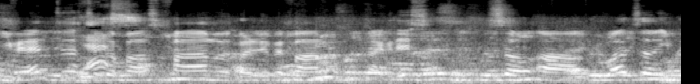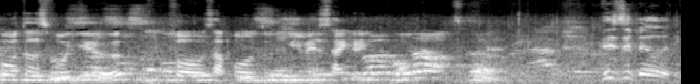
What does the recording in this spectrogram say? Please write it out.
event. Yes. The first farm, Balibe farm, like this. So uh, what's the importance for you for support women cycling? Visibility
